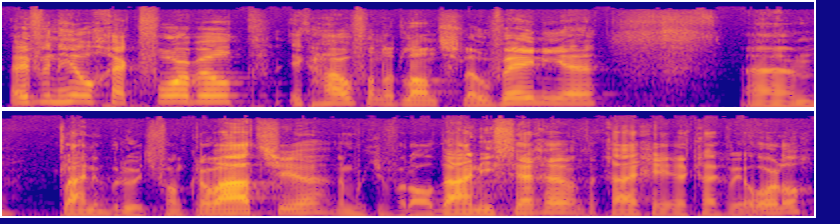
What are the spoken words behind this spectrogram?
Even een heel gek voorbeeld. Ik hou van het land Slovenië. Um, kleine broertje van Kroatië. Dat moet je vooral daar niet zeggen, want dan krijg je, krijg weer oorlog.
